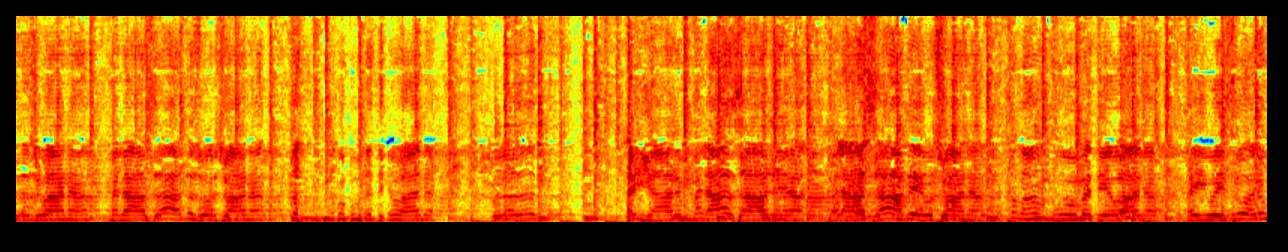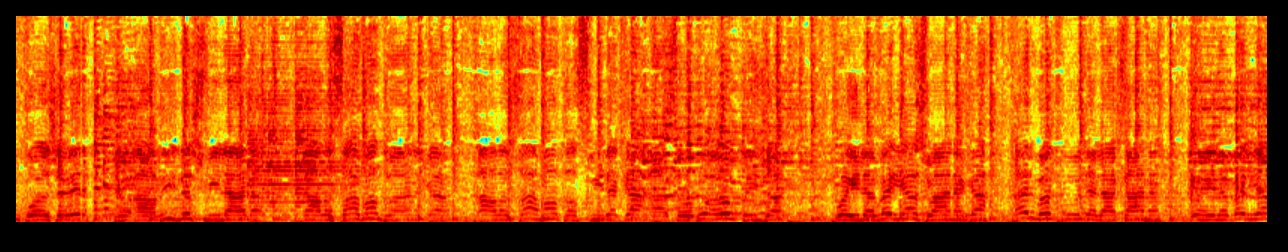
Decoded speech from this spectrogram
ئەی جوانە دە جوانە مەلازادە زۆر جوانە بە دێوانە بەلازاد هەی یارم مەلازادەیە مەلازادێ و جوانە دڵم بوو بە دێوانە ئەی وەی زۆرم خۆشەوێ نێو ئاڵی نەشمیلانە خاڵە سامان دوانەکە خاڵە سامان تەسویرەکە ئاسۆ بۆ ئەو پەیجان وەی لە بەریا جوانەکە هەر وەکو دەلاخانە وەی لە بەریا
